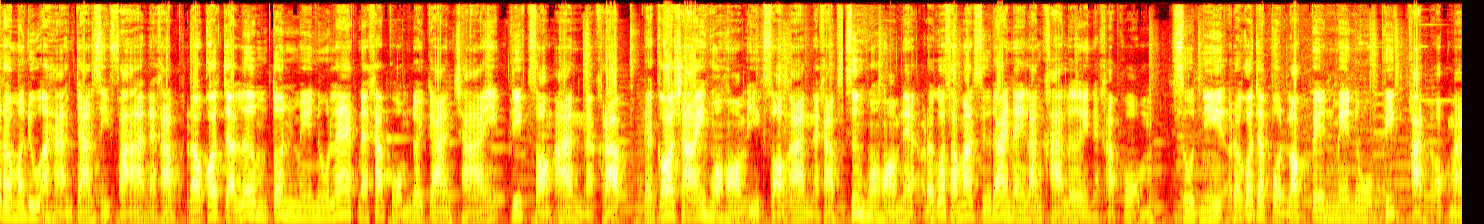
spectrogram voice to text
เรามาดูอาหารจานสีฟ้านะครับเราก็จะเริ่มต้นเมนูแรกนะครับผมโดยการใช้พริก 2 อันนะครับแล้วก็ใช้หัวหอมอีก 2 อันนะครับซึ่งหัวหอมเนี่ยเราก็สามารถซื้อได้ในร้านค้าเลยนะครับผม สูตรนี้เราก็จะปลดล็อกเป็นเมนูพริกผัดออกมา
